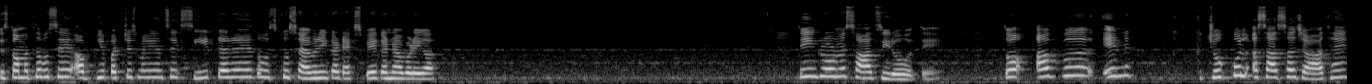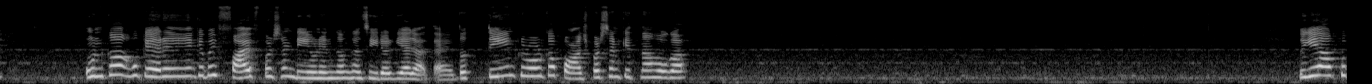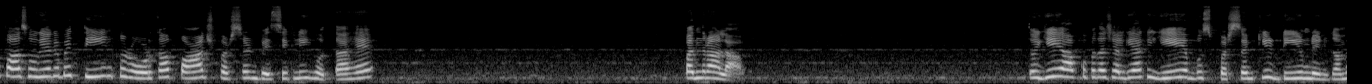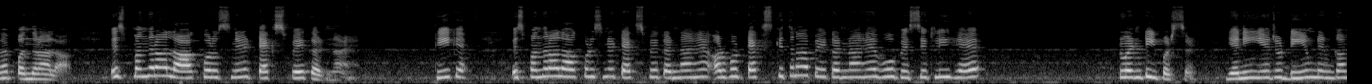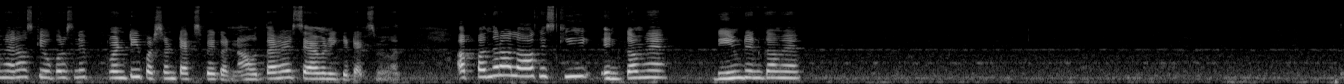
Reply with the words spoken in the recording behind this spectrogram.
इसका मतलब उसे अब ये पच्चीस मिलियन से एक्सीड कर रहे हैं तो उसको सैलरी का टैक्स पे करना पड़ेगा। तीन करोड़ में सात ज़ीरो होते हैं। तो अब इन जो कुल असासा जात हैं, उनका वो कह रहे हैं कि भाई फाइव परसेंट डी इनकम कंसीडर किया जाता है। तो तीन करोड़ का पाँच परसेंट कितना होगा? तो ये आपको पास हो गया कि भाई तीन करोड़ का पाँच परसेंट बेसिकली होता है पंद्रह लाख। तो ये आपको पता चल गया कि ये अब उस पर्सन की डीम्ड इनकम है पंद्रह लाख। इस पंद्रह लाख पर उसने टैक्स पे करना है, ठीक है? इस पंद्रह लाख पर उसने टैक्स पे करना है और वो टैक्स कितना पे करना है वो बेसिकली है ट्वेंटी परसेंट यानी ये जो डीम्ड इनकम है ना, उसके ऊपर उसने ट्वेंटी परसेंट टैक्स पे करना होता है, सेवन के टैक्स में मत। अब पंद्रह लाख इसकी इनकम है, डीम्ड इनकम है।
